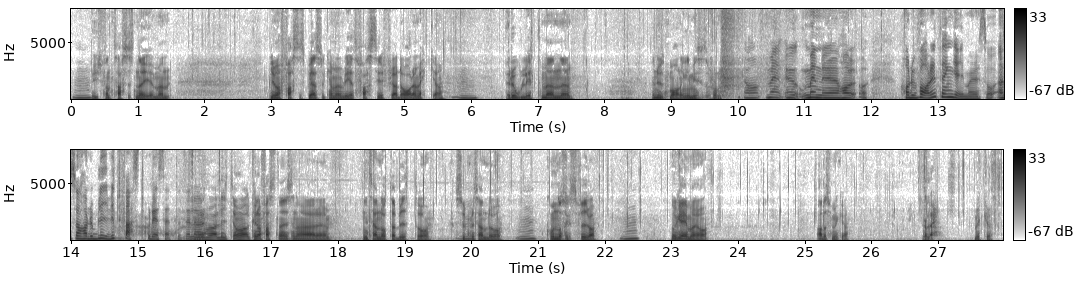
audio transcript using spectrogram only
Det är ett fantastiskt nöje men blir man fast i spel så kan man bli helt fast i flera dagar, en vecka. Roligt men eh, en utmaning i min situation. Ja, men eh, men eh, har, har du varit en gamer så? Alltså har du blivit fast på det sättet? Eller? liten har jag kunnat fastna i såna här Nintendo 8-bit och Super Nintendo Commodore 64. Då gamear jag alldeles för mycket. Eller mycket.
